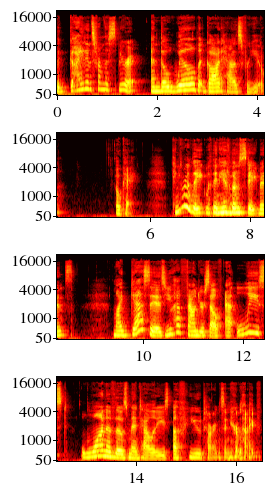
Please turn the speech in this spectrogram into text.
the guidance from the Spirit, and the will that God has for you. Okay, can you relate with any of those statements? My guess is you have found yourself at least one of those mentalities a few times in your life.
